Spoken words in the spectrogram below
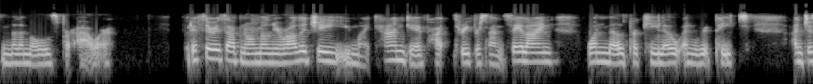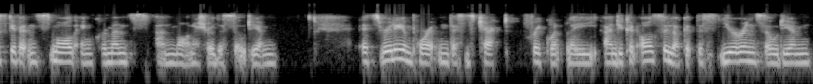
millimoles per hour. But if there is abnormal neurology, you might can give 3% saline, 1 mil per kilo and repeat, and just give it in small increments and monitor the sodium it's really important this is checked frequently. And you can also look at this urine sodium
